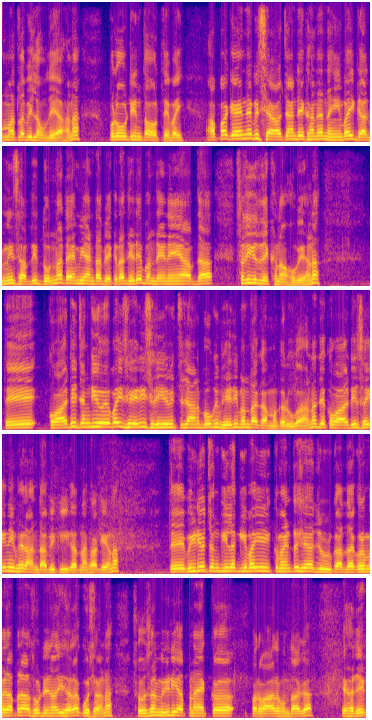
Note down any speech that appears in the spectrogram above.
ਮਤਲਬ ਹੀ ਲਾਉਂਦੇ ਆ, ਹਨਾ? ਪ੍ਰੋਟੀਨ ਤੌਰ ਤੇ ਬਾਈ। ਆਪਾਂ ਕਹਿੰਦੇ ਆ ਵੀ ਸਿਆਲ ਚ ਆਂਡੇ ਖਾਂਦੇ ਨਹੀਂ ਬਾਈ, ਗਰਮੀ, ਸਰਦੀ ਦੋਨਾਂ ਟਾਈਮ ਹੀ ਆਂਡਾ ਵਿਕਦਾ, ਜਿਹੜੇ ਬੰਦੇ ਨੇ ਆਪਦਾ ਸਰੀਰ ਦੇਖਣਾ ਹੋਵੇ, ਹਨਾ? ਤੇ ਕੁਆਲਿਟੀ ਚੰਗੀ ਹੋਵੇ ਬਾਈ, ਫੇਰ ਹੀ ਸਰੀਰ ਵਿੱਚ ਜਾਣ ਪਊਗੀ, ਫੇਰ ਹੀ ਬੰਦਾ ਕੰਮ ਕਰੂਗਾ, ਹਨਾ? ਜੇ ਕੁਆਲਿਟੀ ਸਹੀ ਨਹੀਂ, ਫਿਰ ਆਂਡਾ ਵੀ ਕੀ ਕਰਨਾ ਖਾ ਕੇ, ਹਨਾ? ਤੇ ਵੀਡੀਓ ਚੰਗੀ ਲੱਗੀ ਬਾਈ ਕਮੈਂਟ ਸ਼ੇਅਰ ਜ਼ਰੂਰ ਕਰਦਾ ਕਰੋ। ਮੇਰਾ ਭਰਾ ਤੁਹਾਡੇ ਨਾਲ ਹੀ ਸਾਰਾ ਕੁਝ ਹੈ ਨਾ। ਸੋਸ਼ਲ ਮੀਡੀਆ ਆਪਣਾ ਇੱਕ ਪਰਿਵਾਰ ਹੁੰਦਾਗਾ ਤੇ ਹਰੇਕ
